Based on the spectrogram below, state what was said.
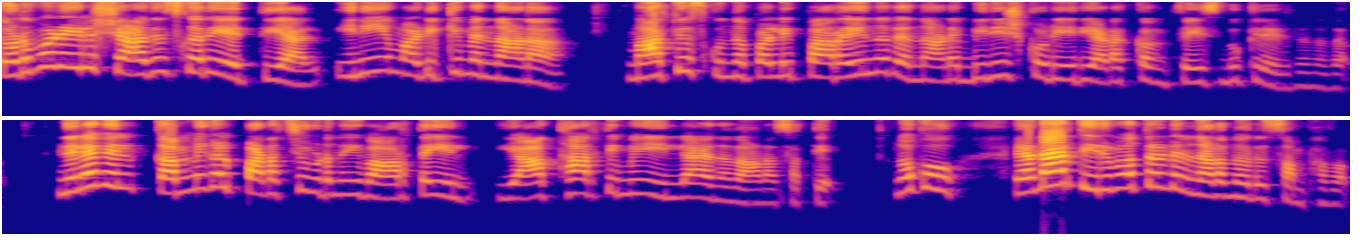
തൊടുപുഴയിൽ ഷാദിസ്കറി എത്തിയാൽ ഇനിയും അടിക്കുമെന്നാണ് മാത്യൂസ് കുന്നപ്പള്ളി പറയുന്നതെന്നാണ് ബിനീഷ് കൊടിയേരി അടക്കം ഫേസ്ബുക്കിൽ എഴുതുന്നത്. നിലവിൽ കമ്മികൾ പടച്ചുവിടുന്ന ഈ വാർത്തയിൽ യാഥാർത്ഥ്യമേ ഇല്ല എന്നതാണ് സത്യം. നോക്കൂ രണ്ടായിരത്തി ഇരുപത്തിരണ്ടിൽ നടന്നൊരു സംഭവം.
